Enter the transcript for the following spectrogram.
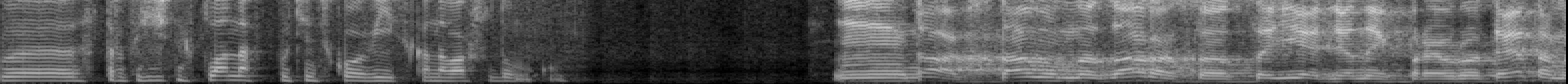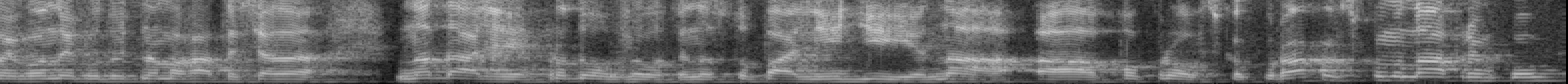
в стратегічних планах путінського війська, на вашу думку. Так, станом на зараз е, це є для них пріоритетами. Вони будуть намагатися надалі продовжувати наступальні дії на е, Покровсько-Кураховському напрямку.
